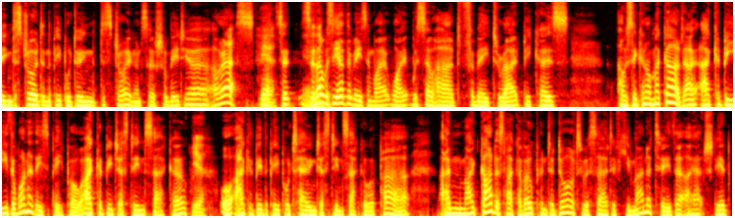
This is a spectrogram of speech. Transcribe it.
being destroyed and the people doing the destroying on social media are us. Yeah. So, Yeah. so that was the other reason why why it was so hard for me to write because I was thinking, oh my god, I, I could be either one of these people. I could be Justine Sacco, Yeah. or I could be the people tearing Justine Sacco apart. And my god, it's like I've opened a door to a side of humanity that I actually had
